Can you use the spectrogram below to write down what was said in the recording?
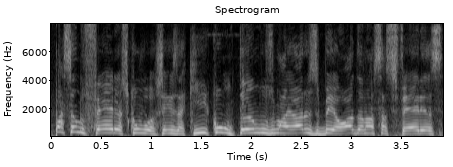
passando férias com vocês aqui, contando os maiores BO das nossas férias.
